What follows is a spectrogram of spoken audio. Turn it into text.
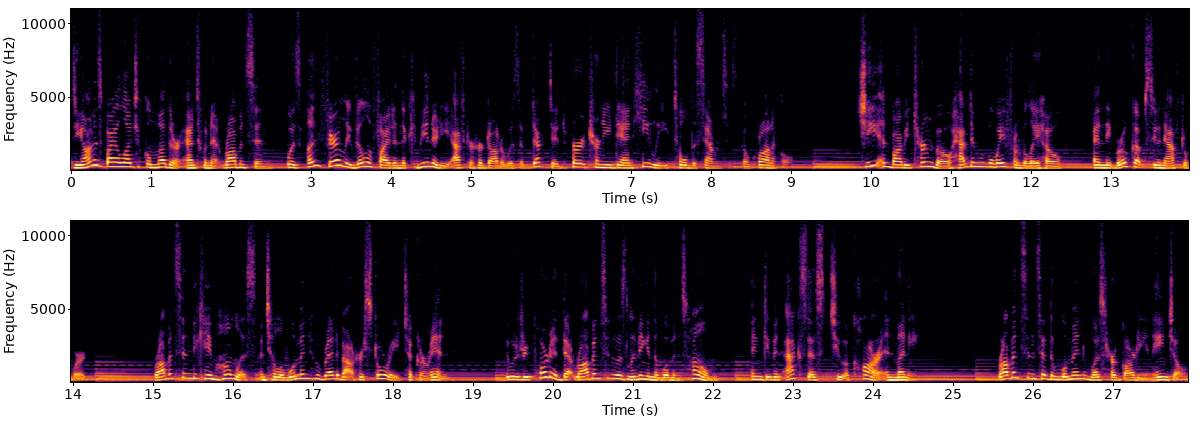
Xiana's biological mother, Antoinette Robinson, was unfairly vilified in the community after her daughter was abducted, her attorney Dan Healy told the San Francisco Chronicle. She and Bobby Turnbow had to move away from Vallejo, and they broke up soon afterward. Robinson became homeless until a woman who read about her story took her in. It was reported that Robinson was living in the woman's home and given access to a car and money. Robinson said the woman was her guardian angel.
